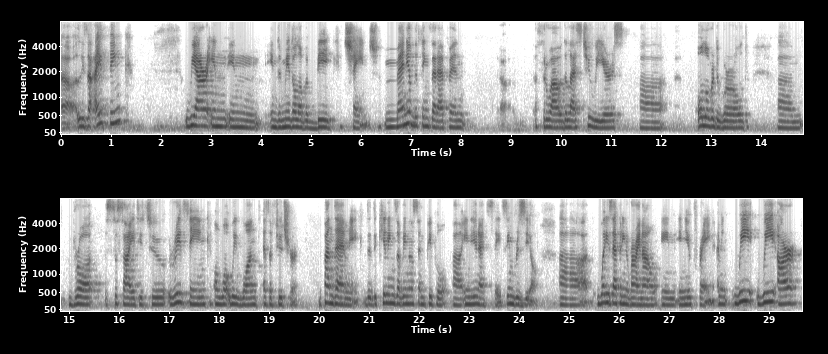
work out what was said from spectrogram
uh, Lisa. I think we are in in in the middle of a big change. Many of the things that happen uh, throughout the last two years, uh, all over the world, um, brought society to rethink on what we want as a future. The pandemic, the, the killings of innocent people uh, in the United States, in Brazil, uh, what is happening right now in, in Ukraine. I mean, we, we are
